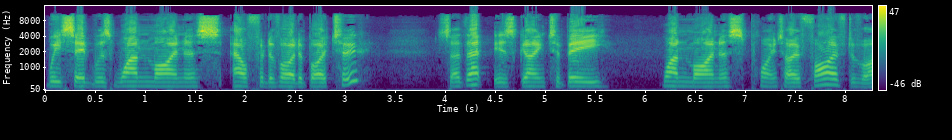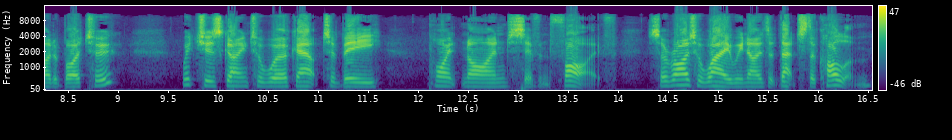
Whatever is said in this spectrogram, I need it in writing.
we said was 1 minus alpha divided by 2. So that is going to be 1 minus 0.05 divided by 2, which is going to work out to be 0.975. So right away we know that that's the column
